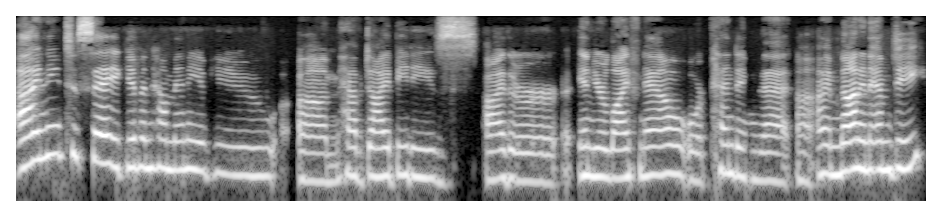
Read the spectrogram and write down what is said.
I need to say, given how many of you um, have diabetes either in your life now or pending, that uh, I'm not an MD.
